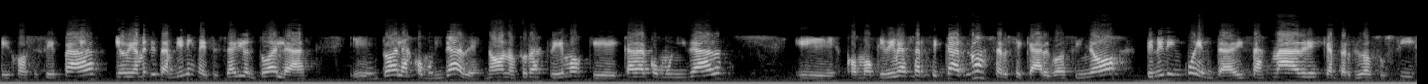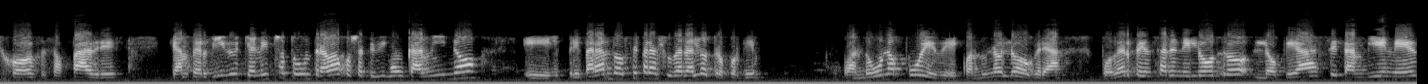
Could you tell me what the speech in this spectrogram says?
en José Cepaz y obviamente también es necesario en todas las en todas las comunidades, ¿no? Nosotras creemos que cada comunidad eh, como que debe hacerse cargo, no hacerse cargo, sino tener en cuenta a esas madres que han perdido a sus hijos, esos padres que han perdido y que han hecho todo un trabajo, ya te digo, un camino eh, preparándose para ayudar al otro, porque cuando uno puede, cuando uno logra poder pensar en el otro, lo que hace también es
